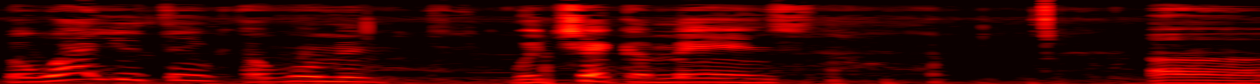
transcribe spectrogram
But why do you think a woman would check a man's uh,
